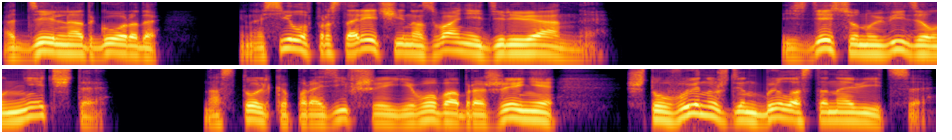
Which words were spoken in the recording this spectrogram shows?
отдельно от города, и носила в просторечии название «деревянное». И здесь он увидел нечто, настолько поразившее его воображение, что вынужден был остановиться.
